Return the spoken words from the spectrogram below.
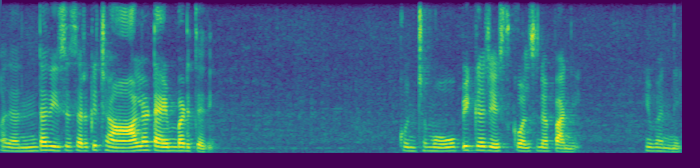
అదంతా తీసేసరికి చాలా టైం పడుతుంది. కొంచెం ఓపిక్గా చేసుకోవాల్సిన పని ఇవన్నీ.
